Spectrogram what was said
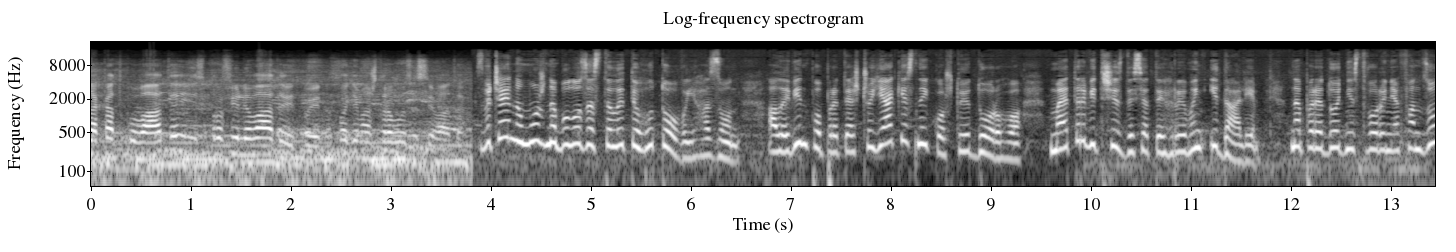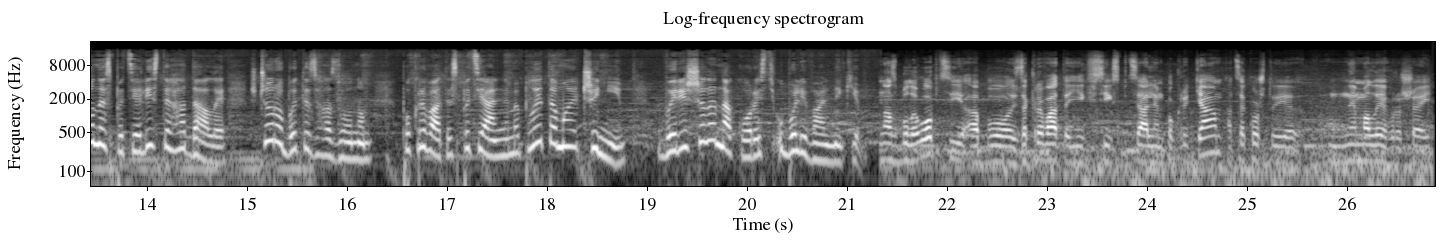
закаткувати і спрофілювати відповідно, потім аж траву засівати. Звичайно, можна було застелити готовий газон, але він, попри те, що якісний, коштує дорого – метр від 60 гривень і далі. Напередодні створення фан-зони спеціалісти гадали, що робити з газоном – покривати спеціальними плитами чи ні. Вирішили на користь уболівальників. У нас були опції або закривати їх всіх спеціальним покриттям, а це коштує немалих грошей,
